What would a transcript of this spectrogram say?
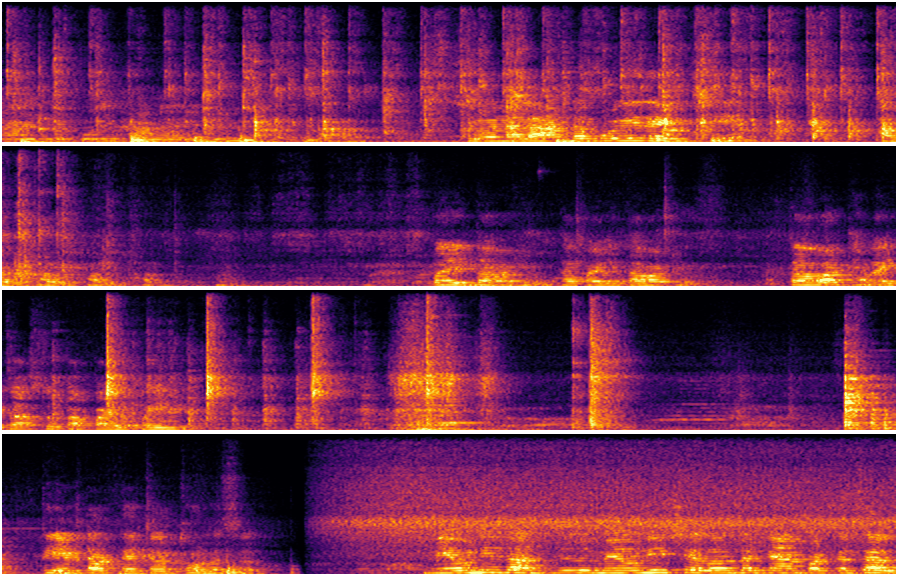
मीठ अंडपोळी शिवणाला द्यायची. खाऊ खाऊ खाऊ खाऊ. पहिले तवा ठेव तपायला तवा ठेव. तवा ठेवायचा असतो तपायला पहिले. तेल टाक त्याच्यावर थोडस. मेवणी जाणते मेवणी शेजांचा ज्ञान पटकन. चाल.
